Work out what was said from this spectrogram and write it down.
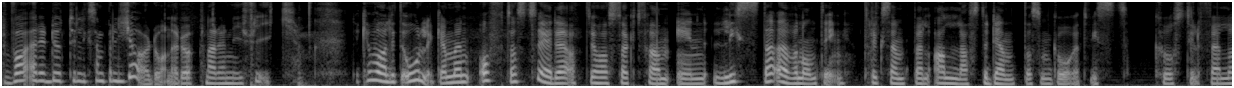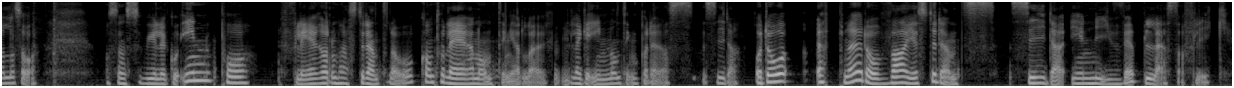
Vad är det du till exempel gör då när du öppnar en ny flik? Det kan vara lite olika men oftast så är det att jag har sökt fram en lista över någonting. Till exempel alla studenter som går ett visst kurstillfälle eller så. Och sen så vill jag gå in på flera av de här studenterna och kontrollera någonting eller lägga in någonting på deras sida. Och då öppnar jag då varje students sida i en ny webbläsarflik.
